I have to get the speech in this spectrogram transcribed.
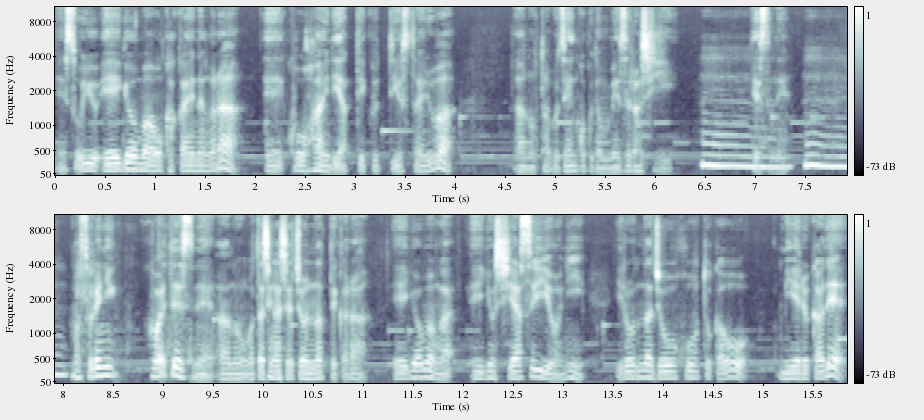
えーそういう営業マンを抱えながら、えー広範囲でやっていくっていうスタイルはあの多分全国でも珍しい、うんですね。うんまあ、それに加えてですねあの私が社長になってから営業マンが営業しやすいようにいろんな情報とかを見える化で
